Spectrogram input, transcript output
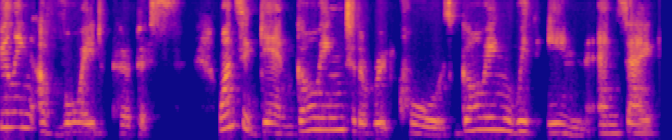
filling a void purpose once again, going to the root cause, going within and saying,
